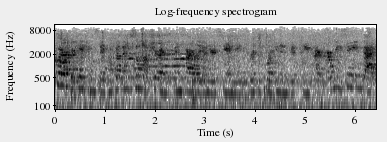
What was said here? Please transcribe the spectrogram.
clarification's sake, because I'm still not sure I'm entirely understanding verses 14 and 15, are, are we saying that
